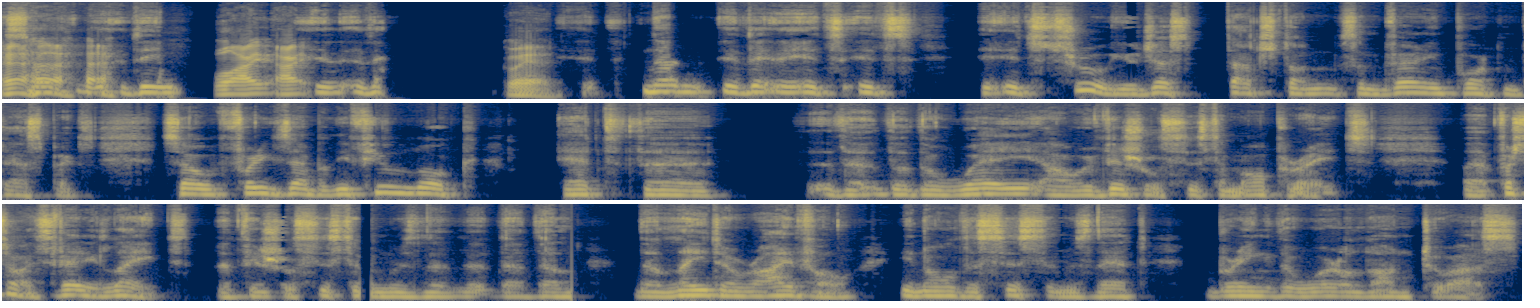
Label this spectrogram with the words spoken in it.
so the well, I, I the, go ahead. No, it's it's it's true. You just touched on some very important aspects. So, for example, if you look at the the, the, the way our visual system operates, uh, first of all, it's very late. The visual system was the, the, the, the late arrival in all the systems that bring the world onto us.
